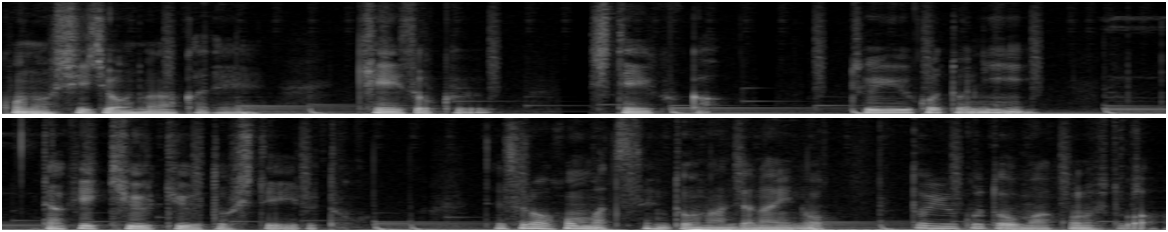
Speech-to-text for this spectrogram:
この市場の中で継続していくか、ということに、だけ救急としていると。で、それは本末転倒なんじゃないの？ということを、まあ、この人は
